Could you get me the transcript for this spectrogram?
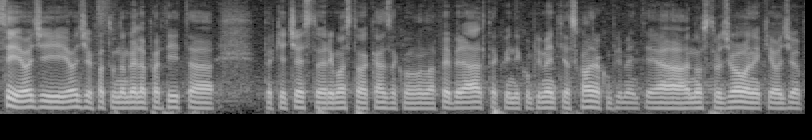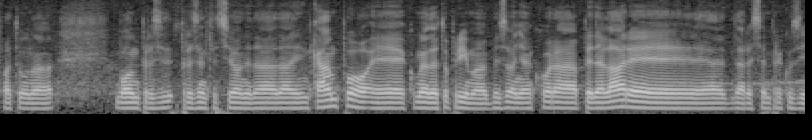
Sì, oggi, oggi ho fatto una bella partita perché Cesto è rimasto a casa con la febbre alta, quindi complimenti alla squadra, complimenti al nostro giovane che oggi ha fatto una buona presentazione da, da in campo e come ho detto prima bisogna ancora pedalare e andare sempre così.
